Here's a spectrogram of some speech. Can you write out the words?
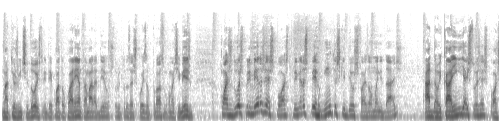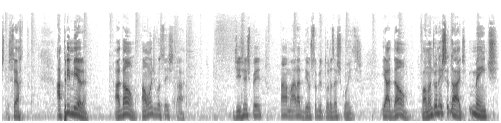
Mateus 22, 34 ou 40, amar a Deus sobre todas as coisas, o próximo como a ti mesmo, com as duas primeiras respostas, primeiras perguntas que Deus faz à humanidade, Adão e Caim, e as suas respostas, certo? A primeira, Adão, aonde você está? Diz respeito a amar a Deus sobre todas as coisas. E Adão, falando de honestidade, mente.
